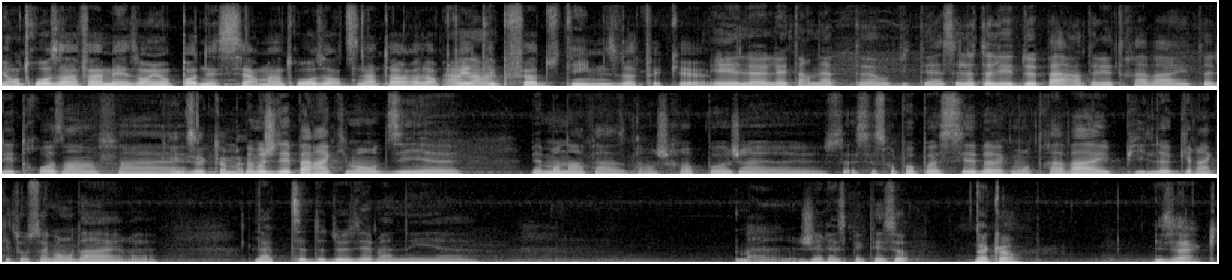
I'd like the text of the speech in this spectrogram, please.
ils ont trois enfants à la maison, ils n'ont pas nécessairement trois ordinateurs à leur Ah, prêter pour faire du Teams. Là, fait que, Et l'Internet à haute vitesse. Et là, tu as les deux parents télétravail, tu as les trois enfants. euh, Exactement. Mais moi, j'ai des parents qui m'ont dit euh, Mais mon enfant ne se branchera pas, je- ça ne sera pas possible avec mon travail. Puis le grand qui est au secondaire, euh, la petite de deuxième année, euh, ben, j'ai respecté ça. D'accord. Isaac.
